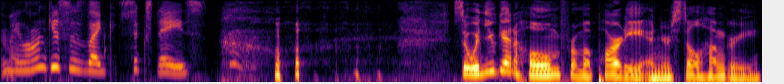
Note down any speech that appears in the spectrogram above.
My longest is like six days. So, when you get home from a party and you're still hungry,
